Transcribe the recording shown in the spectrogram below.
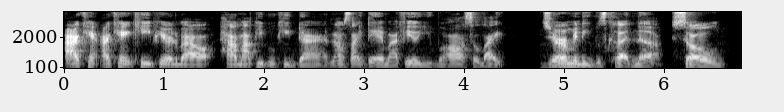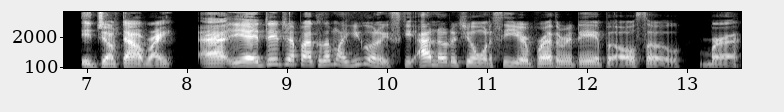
I can't. I can't keep hearing about how my people keep dying." And I was like, "Damn, I feel you," but also like Germany was cutting up, so it jumped out, right? Uh, yeah, it did jump out because I'm like, you gonna excuse? I know that you don't want to see your brother dead, but also, bruh,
